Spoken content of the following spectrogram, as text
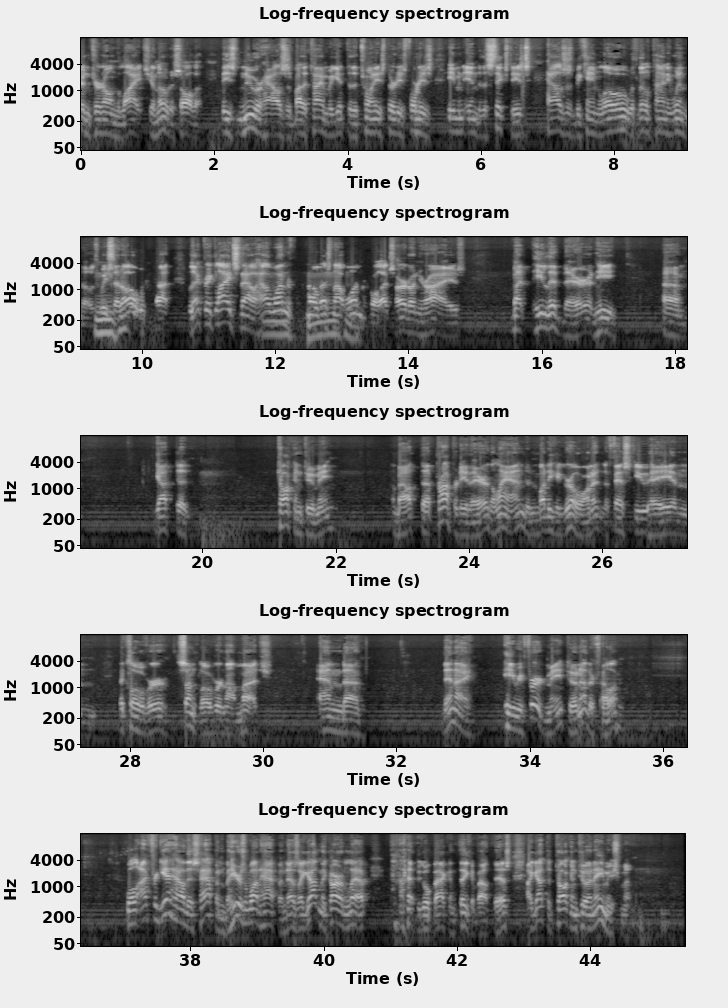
Couldn't turn on the lights. You'll notice all the these newer houses. By the time we get to the 20s, 30s, 40s, even into the 60s, houses became low with little tiny windows. We said, mm-hmm. "Oh, we've got electric lights now. How mm-hmm. wonderful!" No, that's not mm-hmm. wonderful. That's hard on your eyes. But he lived there, and he um, got to talking to me about the property there, the land, and what he could grow on it, and the fescue hay and the clover, sun clover, not much. And uh, then I, he referred me to another fellow. Well, I forget how this happened, but here's what happened. As I got in the car and left, I had to go back and think about this. I got to talking to an Amishman.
